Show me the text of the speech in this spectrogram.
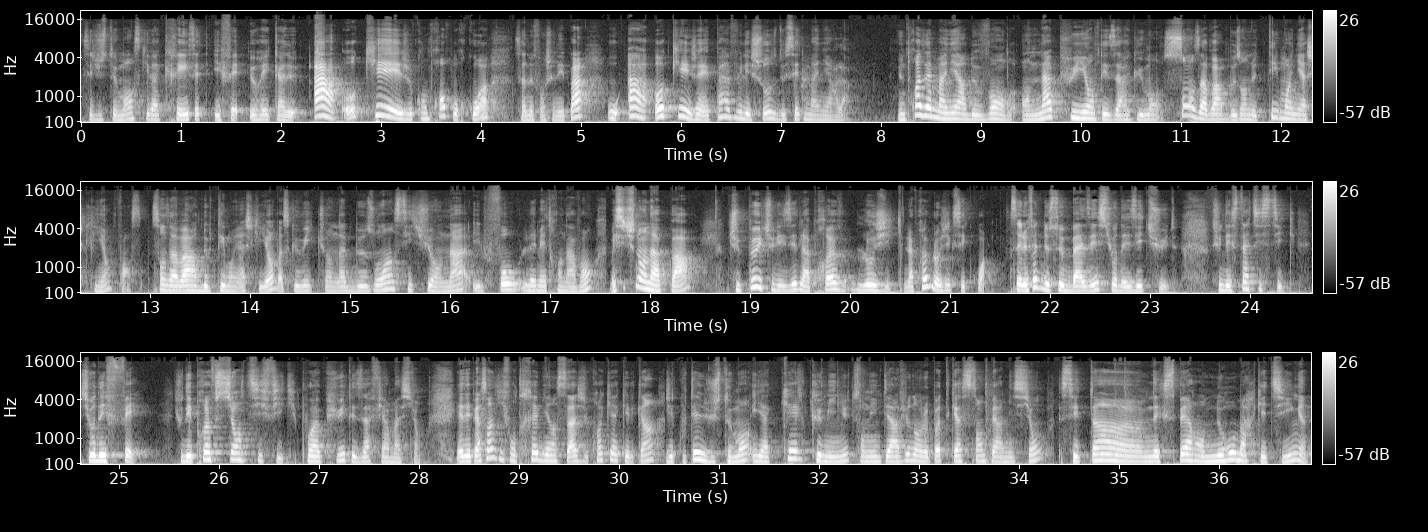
c'est justement ce qui va créer cet effet eureka de Ah, ok, je comprends pourquoi ça ne fonctionnait pas. Ou Ah, ok, j'avais pas vu les choses de cette manière-là. Une troisième manière de vendre en appuyant tes arguments sans avoir besoin de témoignages clients, enfin sans avoir de témoignages clients, parce que oui, tu en as besoin, si tu en as, il faut les mettre en avant. Mais si tu n'en as pas, tu peux utiliser de la preuve logique. La preuve logique, c'est quoi? C'est le fait de se baser sur des études, sur des statistiques, sur des faits, sur des preuves scientifiques pour appuyer tes affirmations. Il y a des personnes qui font très bien ça. Je crois qu'il y a quelqu'un, j'écoutais justement il y a quelques minutes son interview dans le podcast Sans Permission. C'est un expert en neuromarketing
